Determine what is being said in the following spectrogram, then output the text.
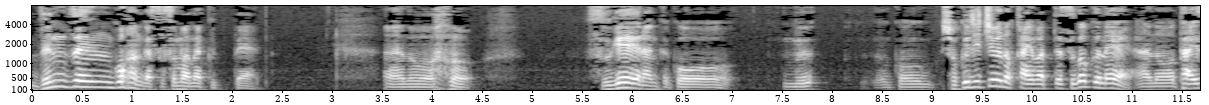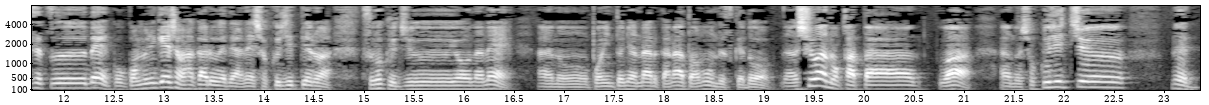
全然ご飯が進まなくって、あの、すげえなんかこう、む、こう、食事中の会話ってすごくね、あの、大切で、こう、コミュニケーションを図る上ではね、食事っていうのは、すごく重要なね、あの、ポイントにはなるかなとは思うんですけど、手話の方は、あの、食事中、ね、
